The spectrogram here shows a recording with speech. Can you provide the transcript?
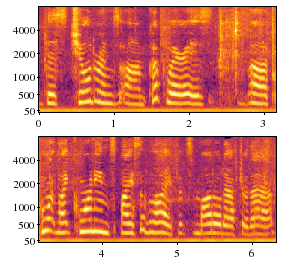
this children's um, cookware is uh, like Corning Spice of Life. It's modeled after that.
